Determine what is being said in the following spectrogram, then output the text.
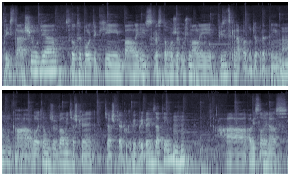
tí starší ľudia sa do tej politiky báli ísť skrz toho, že už mali fyzické napadnutia predtým a, okay. a boli tam že veľmi ťažké, ťažké ako keby príbehy za tým. Mm-hmm. A, a vyslovene nás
